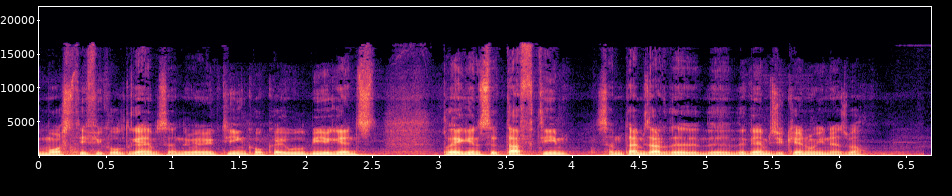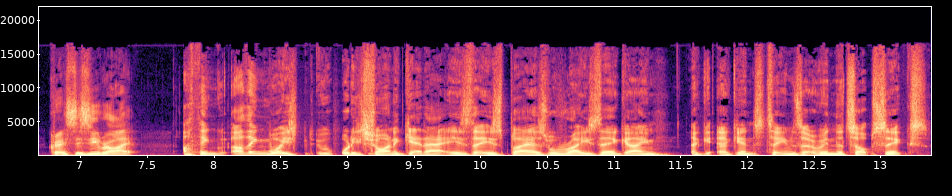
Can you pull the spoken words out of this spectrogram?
the most difficult games, and when you think, okay, we'll be against play against a tough team, sometimes are the, the, the games you can win as well. Chris, is he right? I think I think what he's what he's trying to get at is that his players will raise their game against teams that are in the top six,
